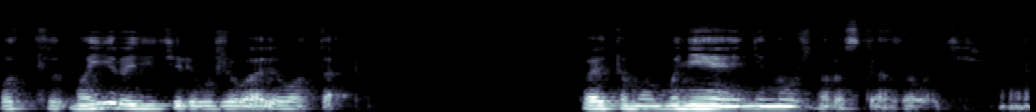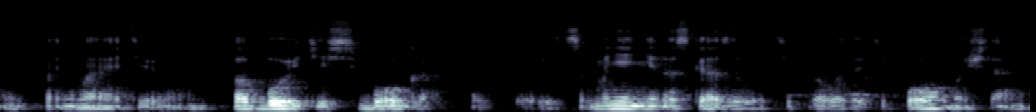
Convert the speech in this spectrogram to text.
Вот мои родители выживали вот так. Поэтому мне не нужно рассказывать, понимаете, побойтесь Бога, как говорится. Мне не рассказывайте про вот эти помощь там.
